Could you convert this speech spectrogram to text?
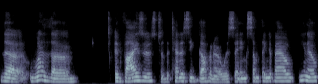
the one of the advisors to the tennessee governor was saying something about you know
